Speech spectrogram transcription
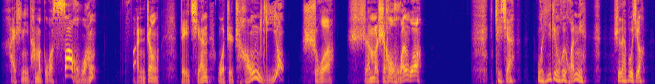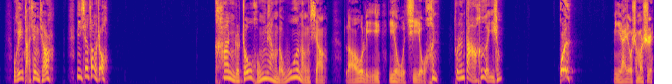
还是你他妈给我撒谎，反正这钱我只朝你要。说什么时候还我？这钱我一定会还你。实在不行，我给你打欠条。”你先放手！看着周洪亮的窝囊相，老李又气又恨，突然大喝一声：“滚！你俩有什么事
